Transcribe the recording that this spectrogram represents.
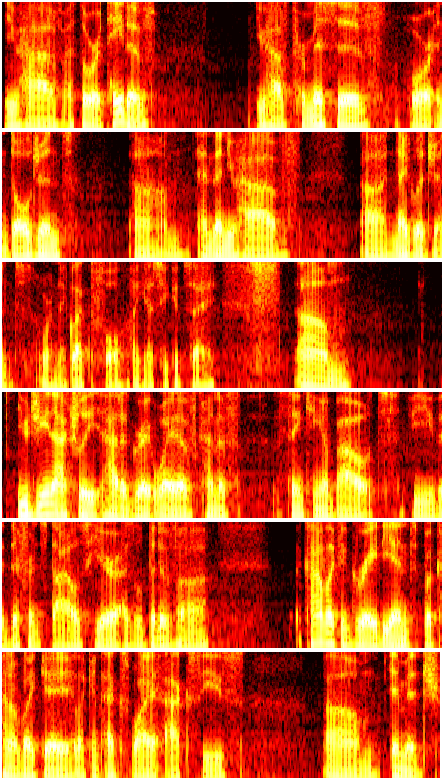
you have authoritative, you have permissive or indulgent, um, and then you have uh, negligent or neglectful, I guess you could say. Um, Eugene actually had a great way of kind of thinking about the the different styles here as a bit of a kind of like a gradient, but kind of like a like an x y axis um, image,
